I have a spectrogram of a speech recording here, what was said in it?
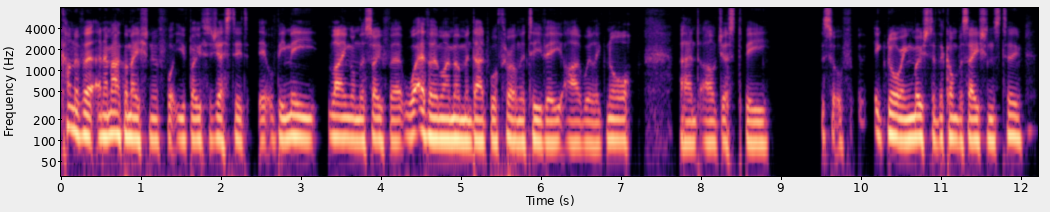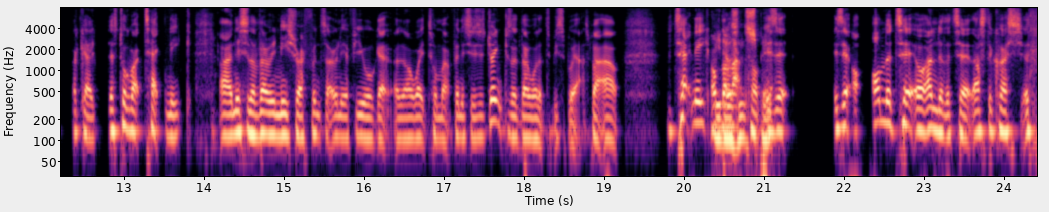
kind of a, an amalgamation of what you've both suggested. It will be me lying on the sofa. Whatever my mum and dad will throw on the TV, I will ignore, and I'll just be sort of ignoring most of the conversations too. Okay, let's talk about technique. Uh, and this is a very niche reference that only a few will get. And I'll wait till Matt finishes his drink because I don't want it to be spit, spat out. The technique on He the doesn't laptop is it is it on the tit or under the tit? That's the question.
